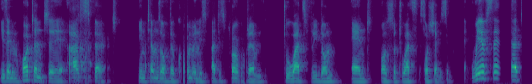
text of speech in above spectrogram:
is an important uh, aspect in terms of the Communist Party's program towards freedom and also towards socialism. We have said that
